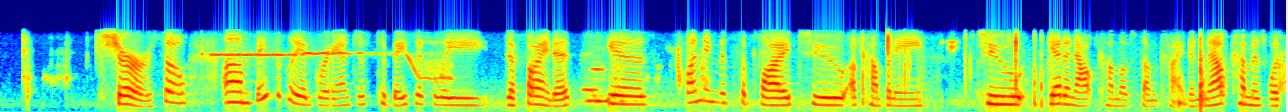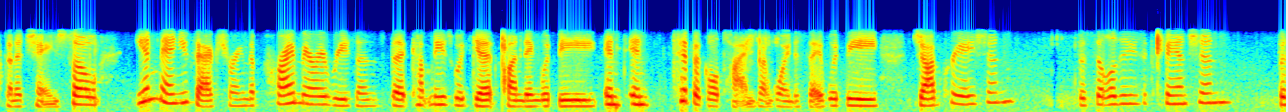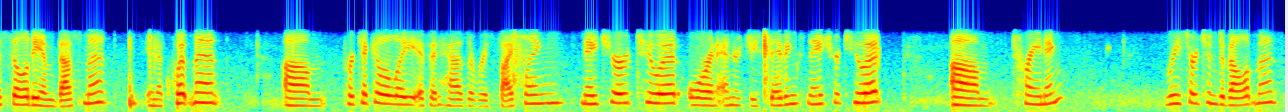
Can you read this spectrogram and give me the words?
Sure. So, um, basically, a grant, just to basically define it, is funding that's supplied to a company to get an outcome of some kind. And an outcome is what's going to change. So, in manufacturing, the primary reasons that companies would get funding would be, in, in typical times, I'm going to say, would be job creation, facilities expansion, facility investment in equipment, um, particularly if it has a recycling nature to it or an energy savings nature to it, um, training, research and development.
